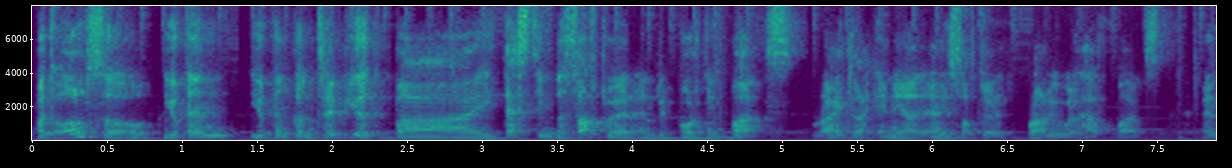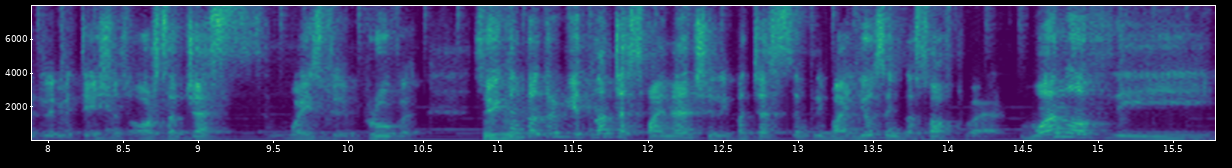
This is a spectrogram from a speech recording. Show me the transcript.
But also, you can you can contribute by testing the software and reporting bugs. Right, like any any software, probably will have bugs and limitations, or suggest ways to improve it. So mm-hmm. you can mm-hmm. contribute not just financially, but just simply by using the software. One of the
